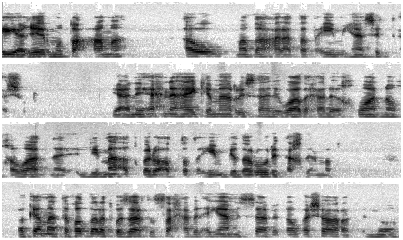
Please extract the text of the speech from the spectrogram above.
هي غير مطعمة أو مضى على تطعيمها ست أشهر. يعني إحنا هاي كمان رسالة واضحة لإخواننا واخواتنا اللي ما أقبلوا على التطعيم بضرورة أخذ المطعم. وكما تفضلت وزارة الصحة بالأيام السابقة وأشارت إنه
